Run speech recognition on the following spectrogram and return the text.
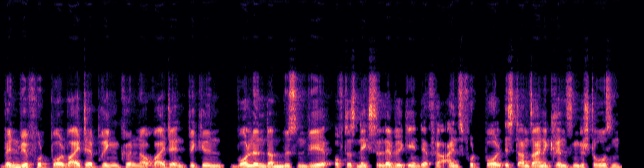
wenn wir Football weiterbringen können, auch weiterentwickeln wollen, dann müssen wir auf das nächste Level gehen. Der Vereinsfootball ist an seine Grenzen gestoßen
